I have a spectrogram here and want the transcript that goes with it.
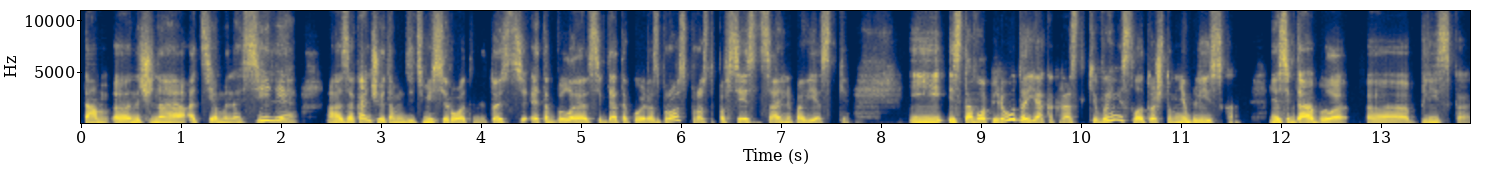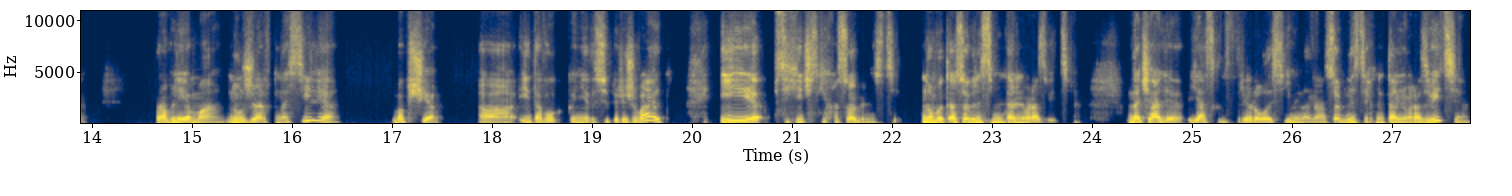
там, э, начиная от темы насилия, а, заканчивая там детьми-сиротами. То есть это было всегда такой разброс просто по всей социальной повестке. И из того периода я как раз-таки вынесла то, что мне близко. Мне всегда было э, близко проблема ну, жертв насилия вообще, а, и того, как они это все переживают, и психических особенностей ну вот особенности ментального развития. Вначале я сконцентрировалась именно на особенностях ментального развития,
